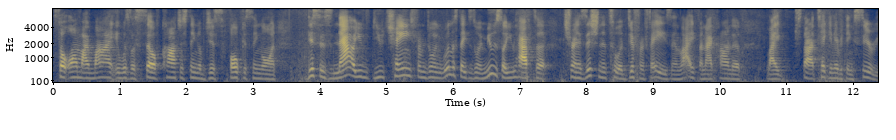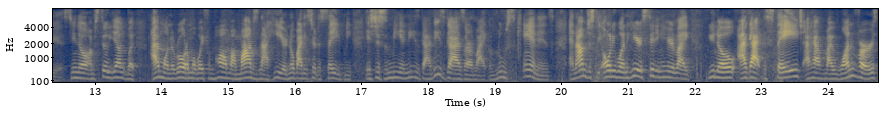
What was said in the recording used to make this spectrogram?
So on my mind, it was a self-conscious thing of just focusing on this is now you you changed from doing real estate to doing music, so you have to transition into a different phase in life. And I kind of like start taking everything serious. You know, I'm still young, but I'm on the road. I'm away from home. My mom's not here. Nobody's here to save me. It's just me and these guys. These guys are like loose cannons, and I'm just the only one here sitting here. Like, you know, I got the stage. I have my one verse,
